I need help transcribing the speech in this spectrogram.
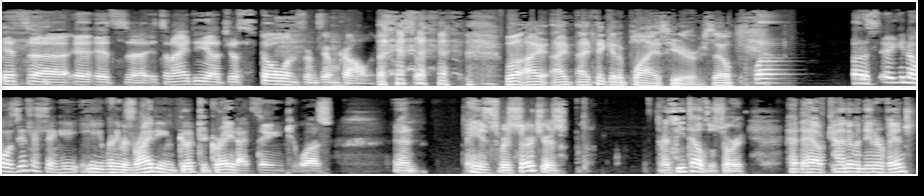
it's uh, it's uh, it's an idea just stolen from Jim Collins. So. well, I, I, I think it applies here. So well, you know, it was interesting. He he when he was writing Good to Great, I think it was, and his researchers, as he tells the story, had to have kind of an intervention.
